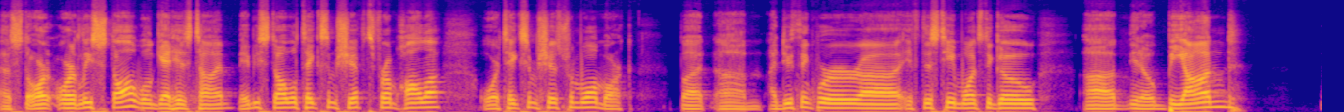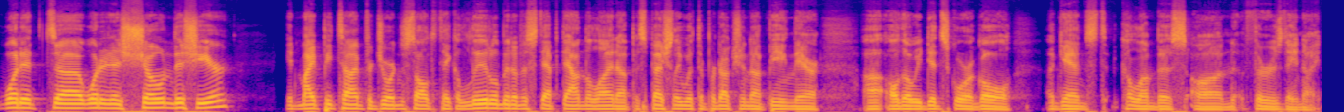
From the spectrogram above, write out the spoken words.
Uh, or, or at least Staal will get his time. Maybe Staal will take some shifts from Haula or take some shifts from Wallmark. But um, I do think we're, uh, if this team wants to go uh, you know, beyond what it uh, what it has shown this year, it might be time for Jordan Staal to take a little bit of a step down the lineup, especially with the production not being there. Uh, although he did score a goal against Columbus on Thursday night.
